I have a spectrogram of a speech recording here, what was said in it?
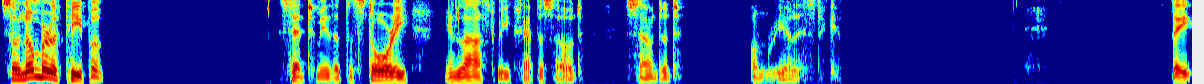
So, a number of people said to me that the story in last week's episode sounded unrealistic. They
